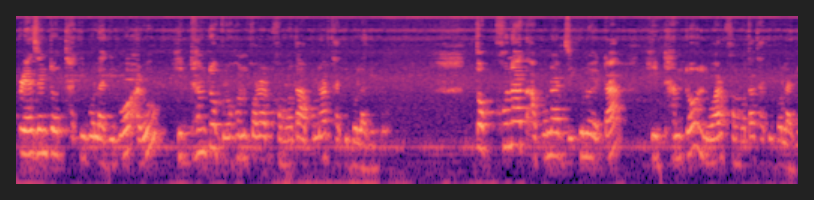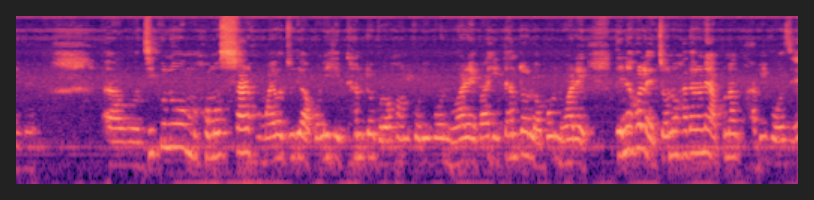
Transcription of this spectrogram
প্ৰেজেণ্টত থাকিব লাগিব আৰু সিদ্ধান্ত গ্ৰহণ কৰাৰ ক্ষমতা আপোনাৰ থাকিব লাগিব। তৎক্ষণাত আপোনাৰ যিকোনো এটা সিদ্ধান্ত লোৱাৰ ক্ষমতা থাকিব লাগিব। যিকোনো সমস্যাৰ সময়ত যদি আপুনি সিদ্ধান্ত গ্ৰহণ কৰিব নোৱাৰে বা সিদ্ধান্ত ল'ব নোৱাৰে, তেনেহ'লে জনসাধাৰণে আপোনাক ভাবিব যে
